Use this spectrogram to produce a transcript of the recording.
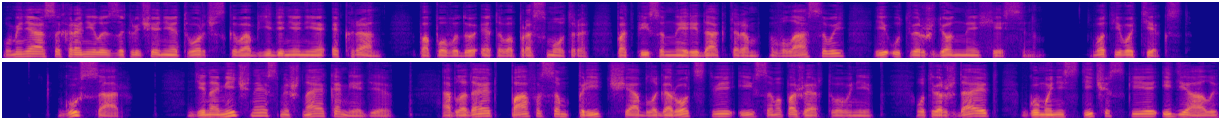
У меня сохранилось заключение творческого объединения «Экран» по поводу этого просмотра, подписанное редактором Власовой и утвержденное Хессином. Вот его текст. «Гусар. Динамичная смешная комедия обладает пафосом притчи о благородстве и самопожертвовании, утверждает гуманистические идеалы.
